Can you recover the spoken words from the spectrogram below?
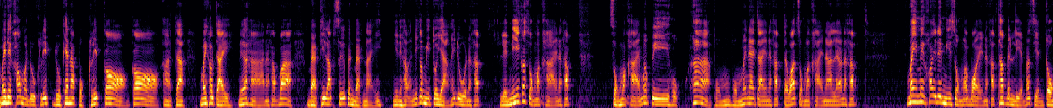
ไม่ได้เข้ามาดูคลิป ดูแค่หน้าปกคลิปก็ก็อาจจะไม่เข้าใจเนื้อหานะครับว่าแบบที่รับซื้อเป็นแบบไหนนี่นะครับ อันนี้ก็มีตัวอย่างให้ดูนะครับ เหรียญนี้ก็ส่งมาขายนะครับ ส่งมาขายเมื่อปี 65 ผมผมไม่แน่ใจนะครับ แต่ว่าส่งมาขายนานแล้วนะครับ ไม่ไม่ค่อยได้มีส่งมาบ่อยนะครับ ถ้าเป็นเหรียญพระเศียรตรง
